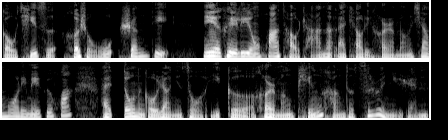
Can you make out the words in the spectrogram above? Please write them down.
枸杞子、何首乌、生地。你也可以利用花草茶呢来调理荷尔蒙，像茉莉、玫瑰花，哎，都能够让你做一个荷尔蒙平衡的滋润女人。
